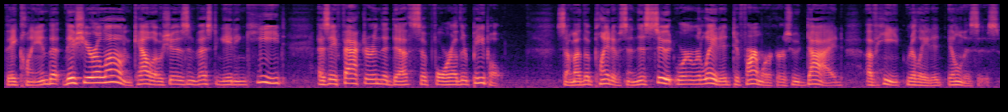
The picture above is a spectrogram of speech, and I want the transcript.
They claim that this year alone, Cal OSHA is investigating heat as a factor in the deaths of four other people. Some of the plaintiffs in this suit were related to farm workers who died of heat related illnesses.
